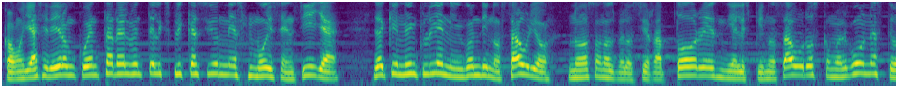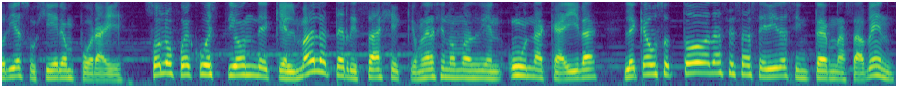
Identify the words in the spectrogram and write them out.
como ya se dieron cuenta, realmente la explicación es muy sencilla ya que no incluye ningún dinosaurio, no son los velociraptores ni el espinosaurus como algunas teorías sugieren por ahí. Solo fue cuestión de que el mal aterrizaje, que me siendo más bien una caída, le causó todas esas heridas internas a Ben,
